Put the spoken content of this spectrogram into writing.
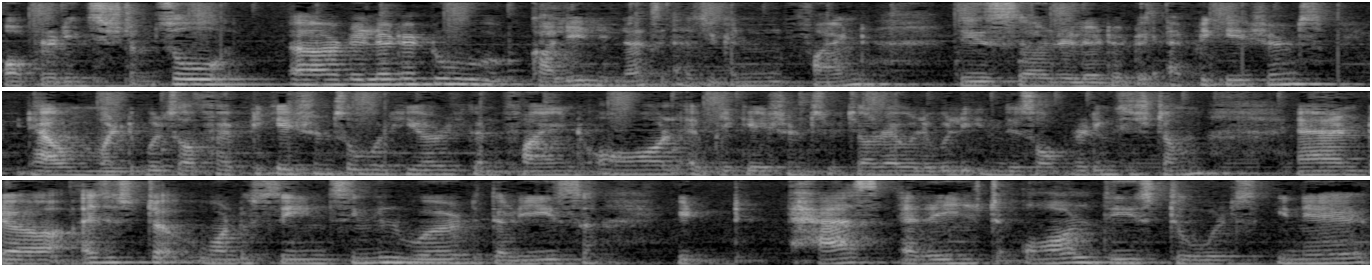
operating system. So uh, related to kali linux as you can find is uh, related to applications it have multiples of applications over here. You can find all applications which are available in this operating system. And uh, i just uh, want to say in single word that is it has arranged all these tools in a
